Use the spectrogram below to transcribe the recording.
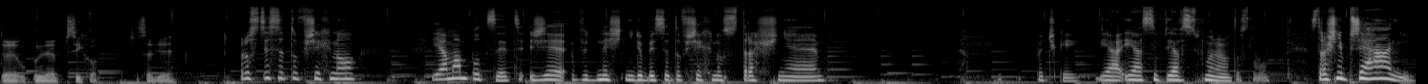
to je úplne psycho, čo sa deje. Prostě se to všechno... Já mám pocit, že v dnešní době se to všechno strašně... Počkej, já, já, si, já si vzpomenu na to slovo. Strašně přehání,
